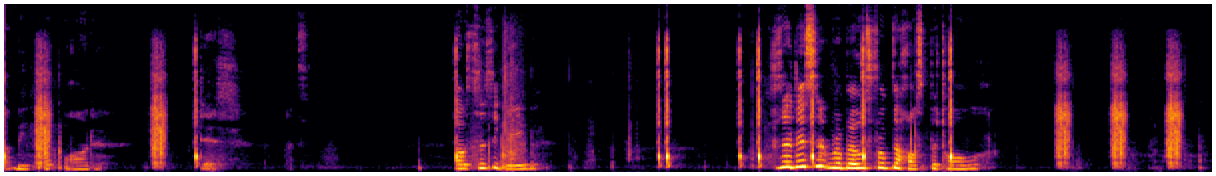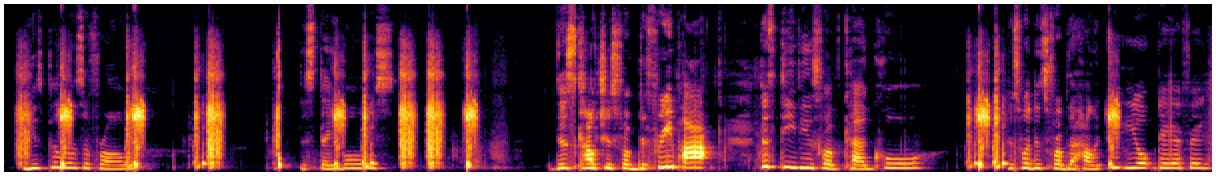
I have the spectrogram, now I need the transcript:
Let me put on this. Oh, it's just a game. So this is remotes from the hospital. These pillows are from the stables. This couch is from the free pack. This TV is from Cancor. This one is from the Hello Kitty update, I think.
